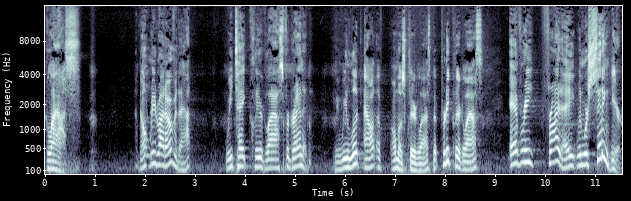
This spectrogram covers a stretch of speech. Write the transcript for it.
glass. Now, don't read right over that. We take clear glass for granted. I mean, we look out of almost clear glass, but pretty clear glass every Friday when we're sitting here.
